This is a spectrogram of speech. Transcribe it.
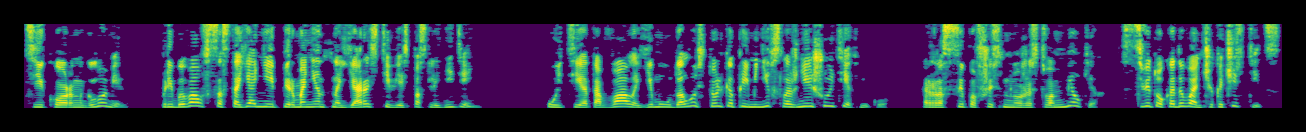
Тикорн Гломель пребывал в состоянии перманентной ярости весь последний день. Уйти от обвала ему удалось только применив сложнейшую технику, рассыпавшись множеством мелких с цветок одуванчика частиц.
